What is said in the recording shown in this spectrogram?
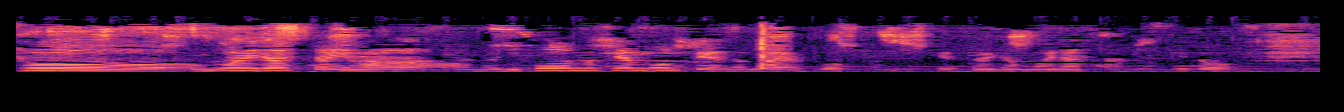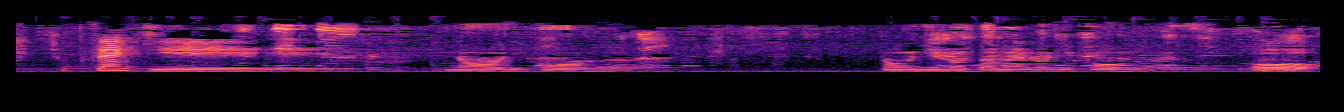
そう、思い出した。今、あの、リフォーム専門店の前を通ったんですけど、それで思い出したんですけど、食洗機のリフォーム、導入のためのリフォームを、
